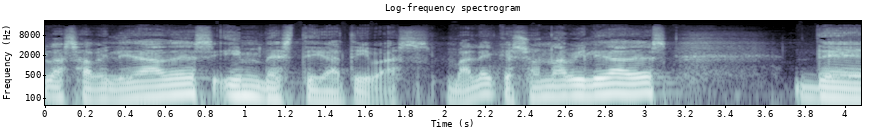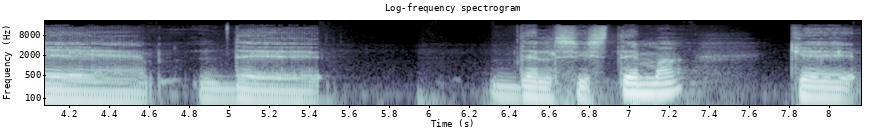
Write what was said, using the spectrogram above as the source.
las habilidades investigativas, ¿vale? Que son habilidades de, de del sistema que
